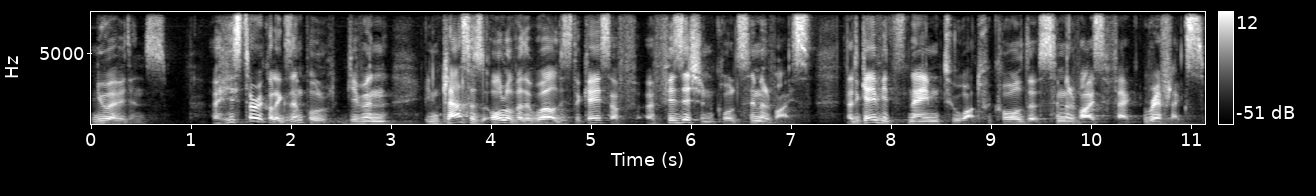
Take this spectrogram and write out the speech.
new evidence. A historical example given in classes all over the world is the case of a physician called Semmelweis that gave its name to what we call the Semmelweis reflex.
